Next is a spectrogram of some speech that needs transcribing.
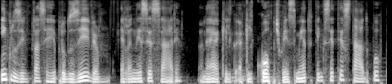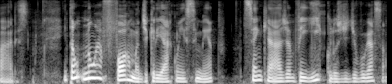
Inclusive, para ser reproduzível, ela é necessária, né, aquele, aquele corpo de conhecimento tem que ser testado por pares. Então, não há forma de criar conhecimento sem que haja veículos de divulgação.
